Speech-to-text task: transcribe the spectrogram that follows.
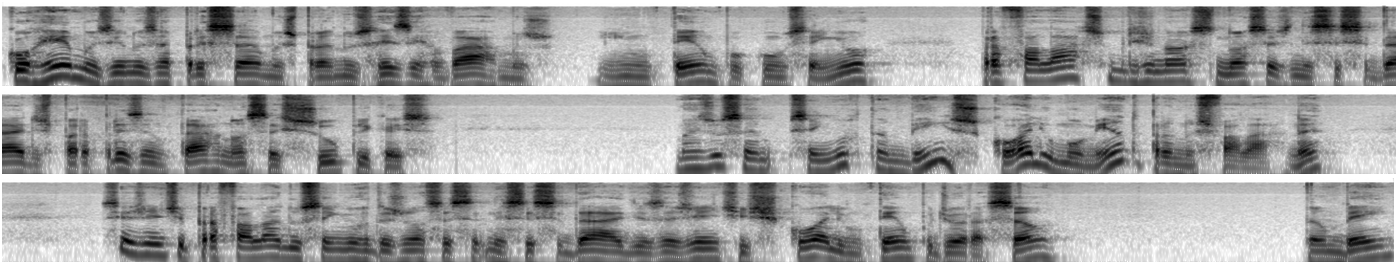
Corremos e nos apressamos para nos reservarmos em um tempo com o Senhor para falar sobre nossas necessidades, para apresentar nossas súplicas. Mas o Senhor também escolhe o momento para nos falar, né? Se a gente, para falar do Senhor das nossas necessidades, a gente escolhe um tempo de oração, também,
